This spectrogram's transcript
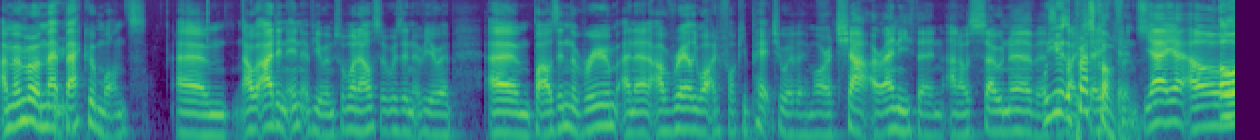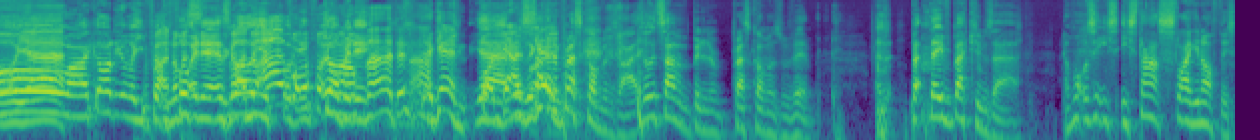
I remember I met Beckham once. Um, I, I didn't interview him. Someone else was interviewing him, Um, but I was in the room and then I really wanted a fucking picture with him or a chat or anything, and I was so nervous. Were you at the like, press shaking. conference? Yeah, yeah. Oh, Oh, yeah. Oh my god! Well, you We've put got your another- foot in it as well. another- I You put my fucking foot in my gobbing mouth it. there, didn't I? Again, Yeah, well, I yeah, was sat in again. a press conference, right? It's the only time I've been in a press conference with him. And Be- David Beckham's there. And what was it? He, he starts slagging off this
